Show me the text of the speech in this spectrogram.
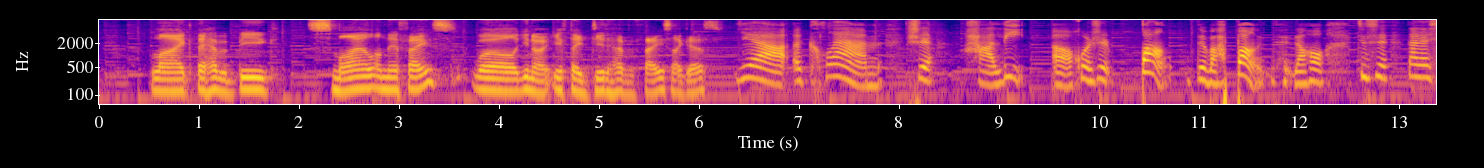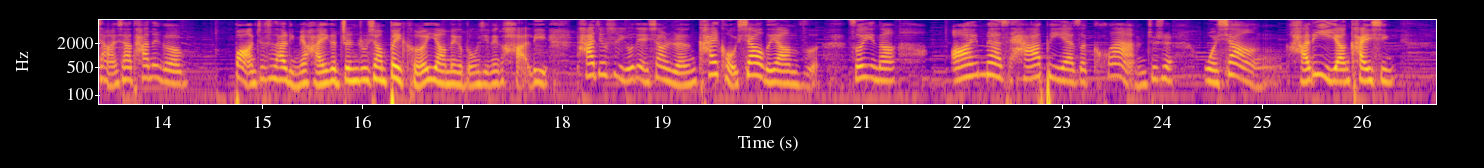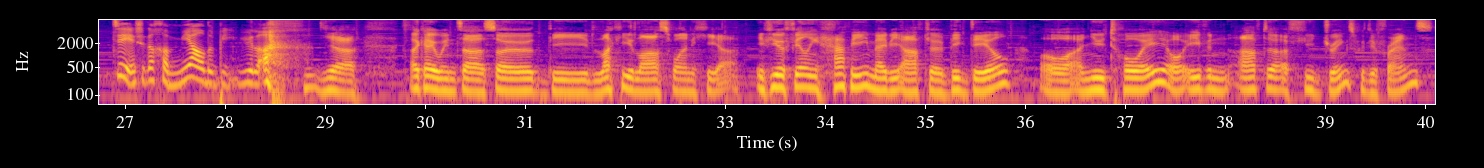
Like they have a big smile on their face. Well, you know, if they did have a face, I guess. Yeah, a clam 是蛤蜊啊、呃，或者是蚌，对吧？蚌，然后就是大家想一下，它那个蚌，就是它里面含一个珍珠，像贝壳一样那个东西，那个蛤蜊，它就是有点像人开口笑的样子。所以呢 ，I'm as happy as a clam，就是我像蛤蜊一样开心。这也是个很妙的比喻了。 Yeah. Okay, Winter. So the lucky last one here. If you're feeling happy, maybe after a big deal or a new toy, or even after a few drinks with your friends,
